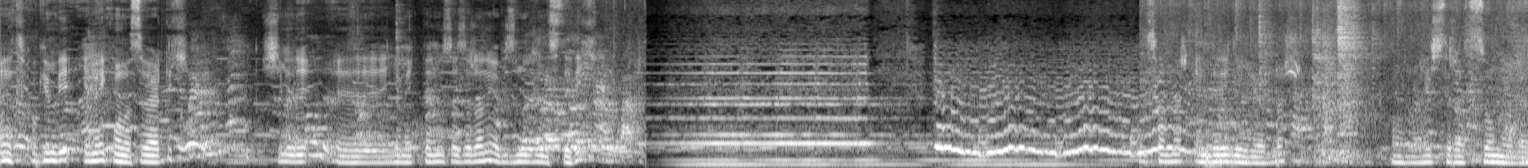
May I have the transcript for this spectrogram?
Evet bugün bir yemek molası verdik. Şimdi e, yemeklerimiz hazırlanıyor. Biz noodle istedik. İnsanlar elleriyle yiyorlar. Vallahi hiç rahatsız olmuyorlar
